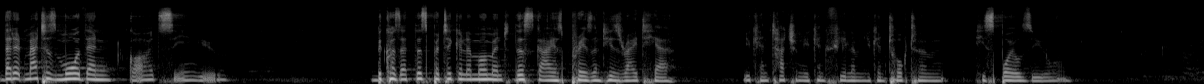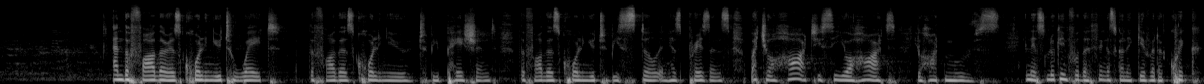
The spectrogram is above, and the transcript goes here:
that it matters more than God seeing you. Because at this particular moment, this guy is present, he's right here. You can touch him, you can feel him, you can talk to him, he spoils you. And the Father is calling you to wait. The Father is calling you to be patient. The Father is calling you to be still in His presence. But your heart, you see, your heart, your heart moves. And it's looking for the thing that's going to give it a quick,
